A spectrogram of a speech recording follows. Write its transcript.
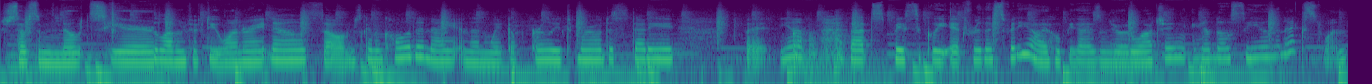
Just have some notes here. It's 11.51 right now, so I'm just gonna call it a night and then wake up early tomorrow to study. But yeah, that's basically it for this video. I hope you guys enjoyed watching and I'll see you in the next one.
